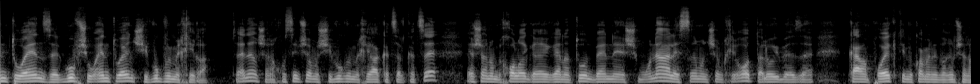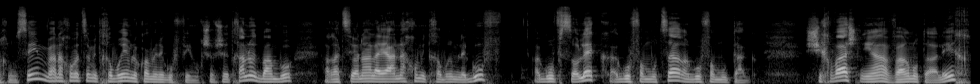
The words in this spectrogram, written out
end-to-end, זה גוף שהוא end-to-end שיווק ומכירה. בסדר? שאנחנו עושים שם שיווק ומכירה קצה לקצה. יש לנו בכל רגע רגע נתון בין 8 אה, ל-20 אנשי מכירות, תלוי באיזה כמה פרויקטים וכל מיני דברים שאנחנו עושים, ואנחנו בעצם מתחברים לכל מיני גופים. עכשיו, כשהתחלנו את במבו, הרציונל היה אנחנו מתחברים לגוף, הגוף סולק, הגוף המוצר, הגוף המותג. שכבה שנייה, עברנו תהליך,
